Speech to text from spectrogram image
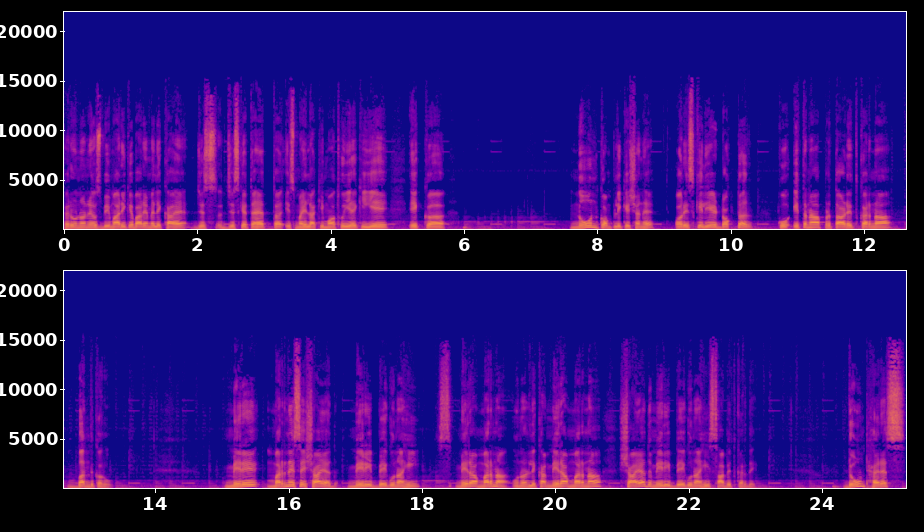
फिर उन्होंने उस बीमारी के बारे में लिखा है, जिस, जिसके तहत इस महिला की मौत हुई है कि ये एक नोन कॉम्प्लिकेशन है और इसके लिए डॉक्टर को इतना प्रताड़ित करना बंद करो। मेरे मरने से शायद मेरी बेगुनाही, मेरा मरना, उन्होंने लिखा, मेरा मरना शायद मेरी बेगुनाही साबित कर दे। Don't harass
